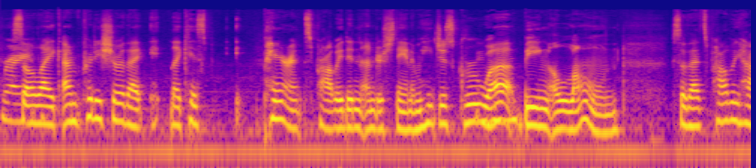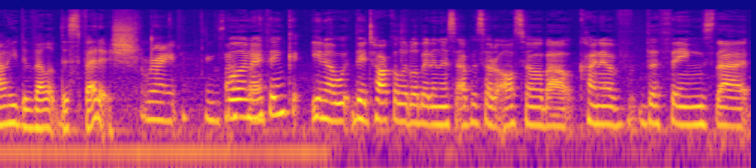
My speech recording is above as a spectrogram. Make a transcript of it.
Right. So, like, I'm pretty sure that, like, his parents probably didn't understand him. He just grew mm-hmm. up being alone. So that's probably how he developed this fetish. Right, exactly. Well, and I think, you know, they talk a little bit in this episode also about kind of the things that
